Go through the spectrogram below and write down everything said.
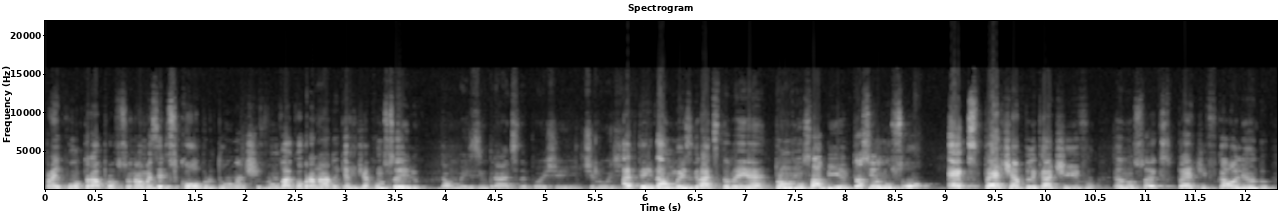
para encontrar profissional, mas eles cobram. Então a gente não vai cobrar nada, que a gente aconselho. Dá um mêsinho grátis, depois te, te ilude. Aí tem dar um mês grátis também, é? Pronto, não sabia. Então assim, eu não sou expert em aplicativo, eu não sou expert em ficar olhando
